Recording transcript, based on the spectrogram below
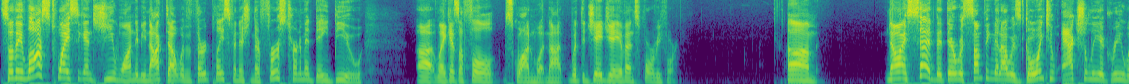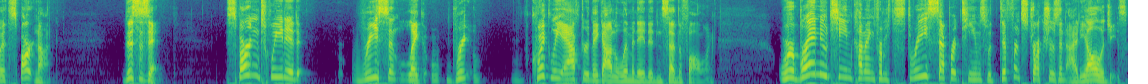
so they lost twice against G1 to be knocked out with a third place finish in their first tournament debut, uh, like as a full squad and whatnot, with the JJ events 4v4. Um, now I said that there was something that I was going to actually agree with Spartan on. This is it. Spartan tweeted recent, like quickly after they got eliminated, and said the following: "We're a brand new team coming from three separate teams with different structures and ideologies.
